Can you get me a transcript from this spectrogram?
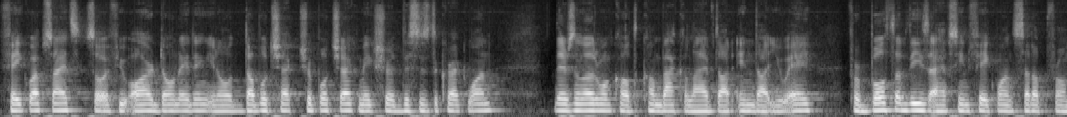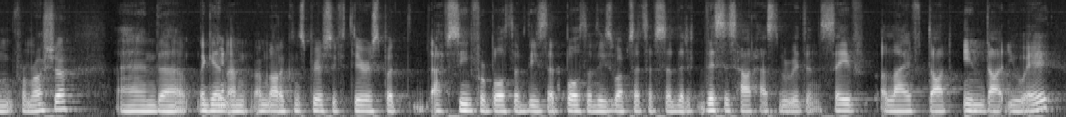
fake websites. So if you are donating, you know, double check, triple check, make sure this is the correct one. There's another one called comebackalive.in.ua. For both of these, I have seen fake ones set up from from Russia. And uh, again, I'm, I'm not a conspiracy theorist, but I've seen for both of these that both of these websites have said that this is how it has to be written savealive.in.ua.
